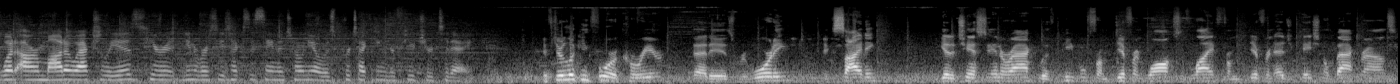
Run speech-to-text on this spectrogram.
what our motto actually is here at University of Texas San Antonio is protecting your future today. If you're looking for a career that is rewarding, exciting, you get a chance to interact with people from different walks of life, from different educational backgrounds,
